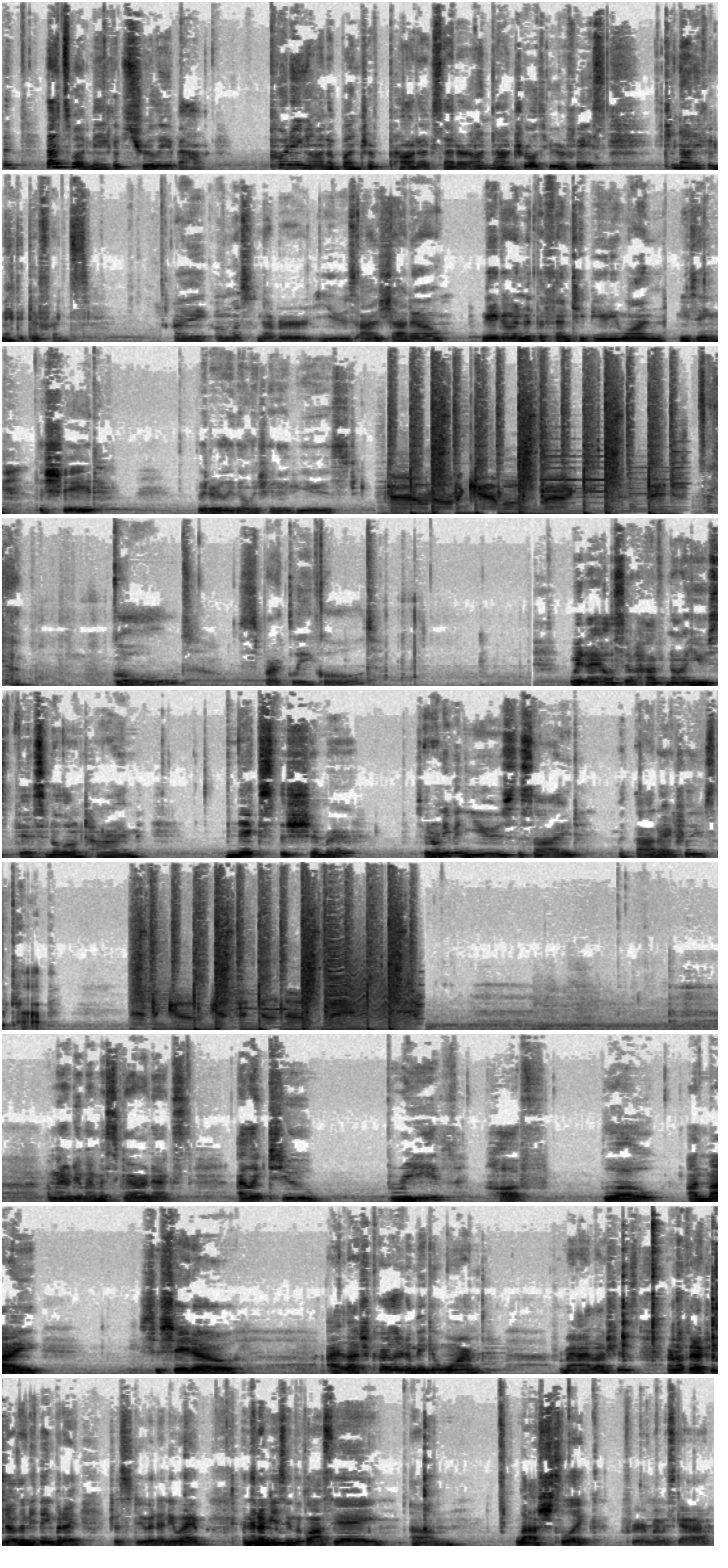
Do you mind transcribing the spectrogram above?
That's what makeup's truly about. Putting on a bunch of products that are unnatural to your face to not even make a difference. I almost never use eyeshadow. I'm gonna go in with the Fenty Beauty one using the shade. Literally the only shade I've used. It's like a gold, sparkly gold. Wait, I also have not used this in a long time. NYX the shimmer. So I don't even use the side with that. I actually use the cap. I'm gonna do my mascara next. I like to breathe, huff, blow on my Shiseido eyelash curler to make it warm for my eyelashes. I don't know if it actually does anything, but I just do it anyway. And then I'm using the Glossier um, Lash Slick for my mascara.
